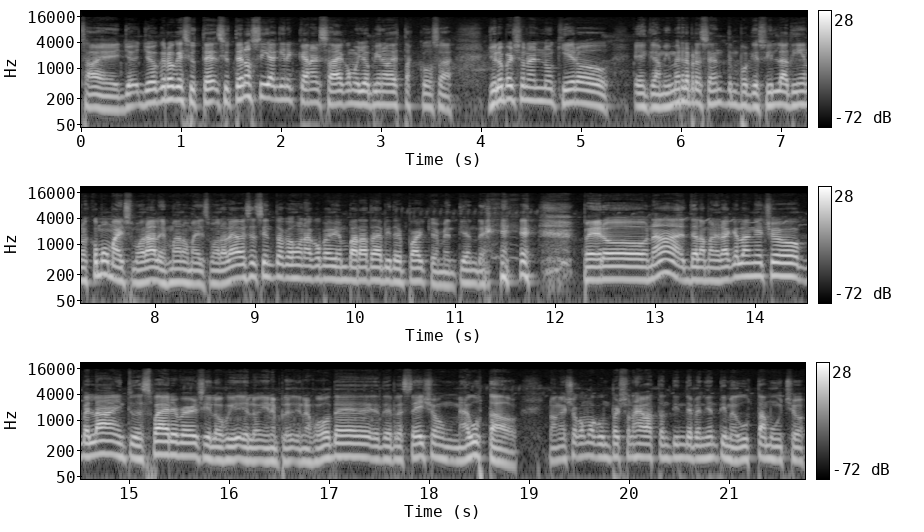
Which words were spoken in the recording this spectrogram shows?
¿Sabes? Yo, yo creo que si usted, si usted no sigue aquí en el canal, sabe cómo yo opino de estas cosas. Yo lo personal no quiero eh, que a mí me representen porque soy latino. Es como Miles Morales, mano. Miles Morales a veces siento que es una copia bien barata de Peter Parker, ¿me entiendes? Pero nada, de la manera que lo han hecho, ¿verdad? Into the Spider-Verse y, los, en, el, juego de, de, PlayStation, me ha gustado. Lo han hecho como que un personaje bastante independiente y me gusta mucho.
